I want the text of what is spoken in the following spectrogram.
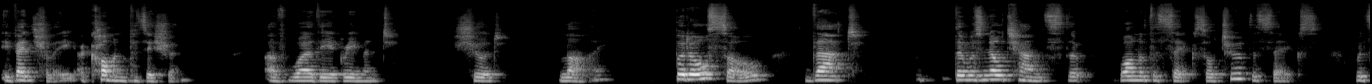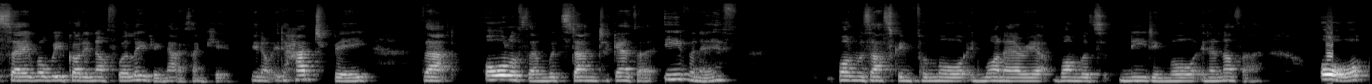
eventually a common position of where the agreement should lie, but also that there was no chance that one of the six or two of the six would say, Well, we've got enough, we're leaving now, thank you. You know, it had to be that all of them would stand together, even if one was asking for more in one area, one was needing more in another, or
